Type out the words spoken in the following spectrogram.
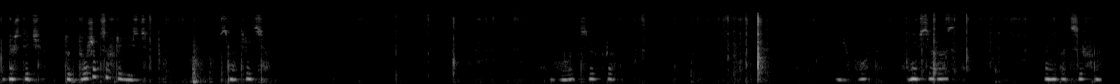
Подождите, тут тоже цифры есть? Смотрите. Вот цифры. И вот. Они все разные. Они по цифрам.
